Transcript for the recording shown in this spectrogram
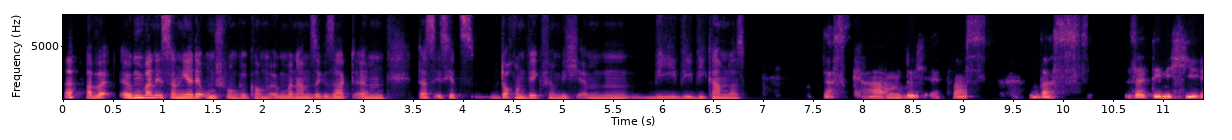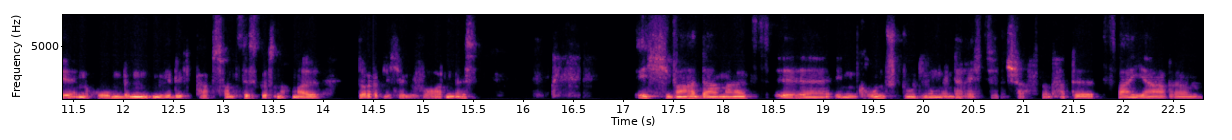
Aber irgendwann ist dann ja der Umschwung gekommen. Irgendwann haben Sie gesagt, ähm, das ist jetzt doch ein Weg für mich. Ähm, wie, wie, wie kam das? Das kam durch etwas, was seitdem ich hier in Rom bin, mir durch Papst Franziskus nochmal deutlicher geworden ist. Ich war damals äh, im Grundstudium in der Rechtswissenschaft und hatte zwei Jahre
